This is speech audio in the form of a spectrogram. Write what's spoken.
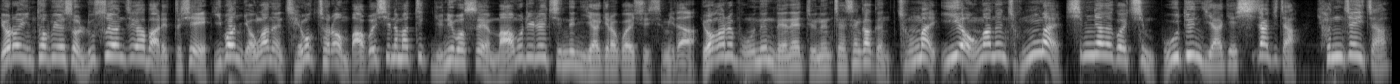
여러 인터뷰에서 루소 형제가 말했듯이 이번 영화는 제목 처럼 마블 시네마틱 유니버스의 마무리를 짓는 이야기라고 할 수 있습니다. 영화를 보는 내내 드는 제 생각은 정말 이 영화는 정말 10년에 걸친 모든 이야기의 시작이자 현재이자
